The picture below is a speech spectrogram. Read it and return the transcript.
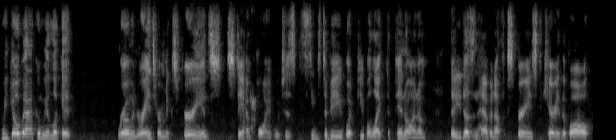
we go back and we look at Roman Reigns from an experience standpoint, which is seems to be what people like to pin on him that he doesn't have enough experience to carry the ball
